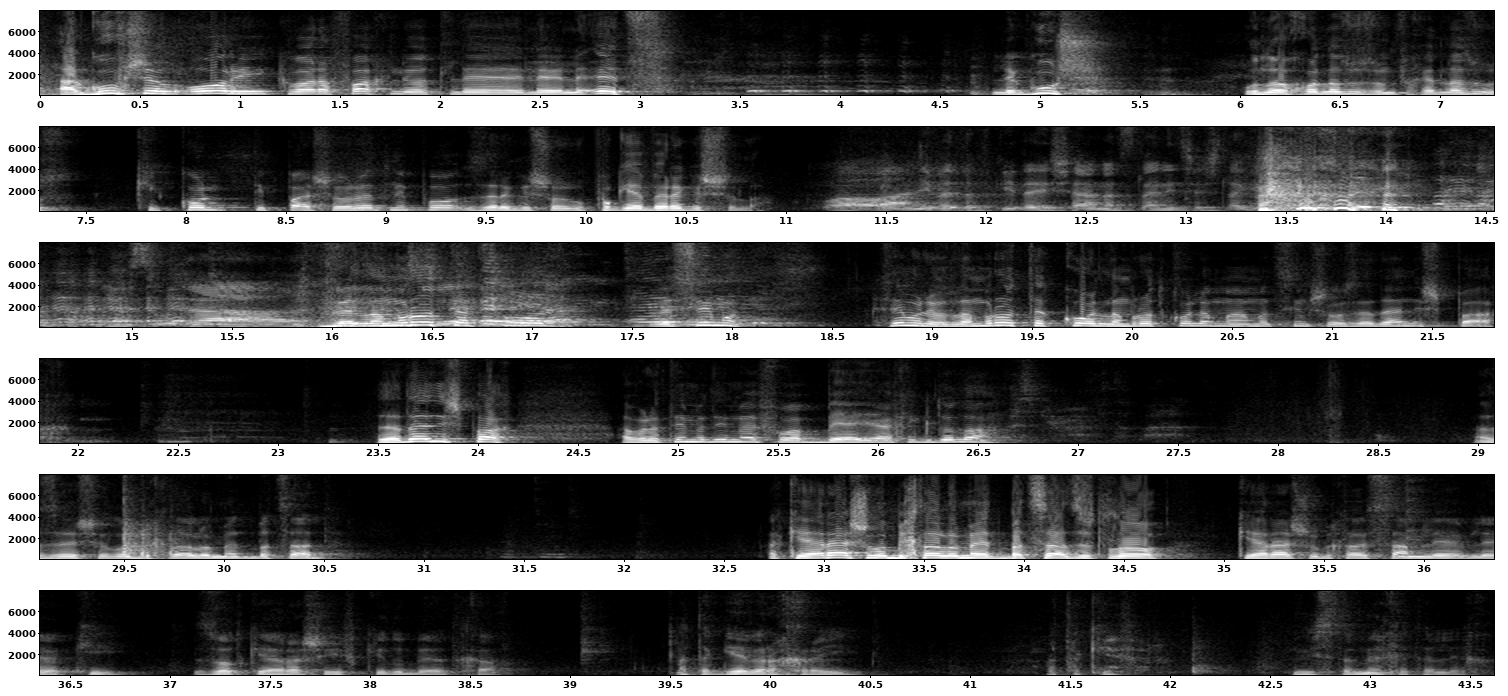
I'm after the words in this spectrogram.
הגוף של אורי כבר הפך להיות לעץ, לגוש. הוא לא יכול לזוז, הוא מפחד לזוז. כי כל טיפה שיורדת מפה, זה רגשות, הוא פוגע ברגש שלה. וואו, אני בתפקיד האישה הנצלנית שיש לה גיל. אני מסודר. ולמרות הכל, ושימו, שימו לב, למרות הכל, למרות כל המאמצים שלו, זה עדיין נשפך. זה עדיין נשפך. אבל אתם יודעים איפה הבעיה הכי גדולה? הזה שלו בכלל עומד בצד. הקערה שלו בכלל עומדת בצד, זאת לא קערה שהוא בכלל שם לב, לב כי זאת קערה שהפקידו בידך. אתה גבר אחראי, אתה גבר, אני מסתמכת עליך.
